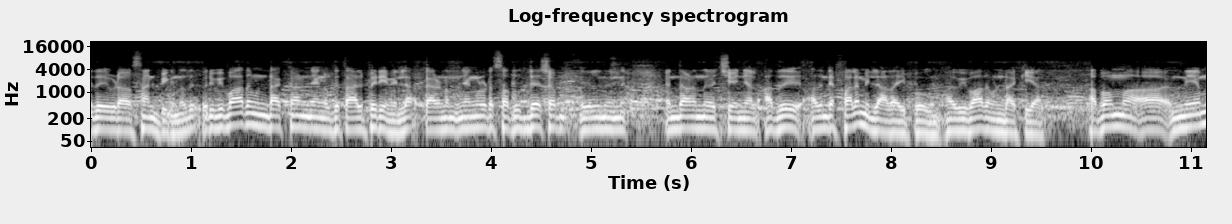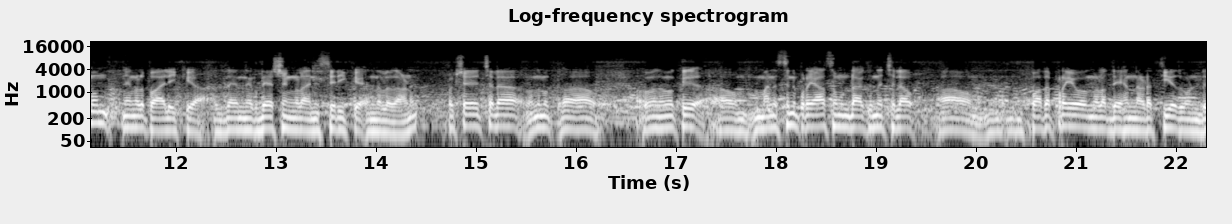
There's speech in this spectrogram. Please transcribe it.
ഇത് ഇവിടെ അവസാനിപ്പിക്കുന്നത്. ഒരു വിവാദം ഉണ്ടാക്കാൻ ഞങ്ങൾക്ക് താല്പര്യമില്ല. കാരണം ഞങ്ങളുടെ സതുദ്ദേശം ഇതിൽ നിന്ന് എന്താണെന്ന് വെച്ച് കഴിഞ്ഞാൽ അത് അതിന്റെ ഫലമില്ലാതായി പോകും അത് വിവാദം ഉണ്ടാക്കിയാൽ. അപ്പം നിയമം ഞങ്ങൾ പാലിക്കുക അതിന്റെ നിർദ്ദേശങ്ങൾ അനുസരിക്കുക എന്നുള്ളതാണ്. പക്ഷേ ചില നമുക്ക് നമുക്ക് മനസ്സിന് പ്രയാസമുണ്ടാക്കുന്ന ചില പദപ്രയോഗങ്ങൾ അദ്ദേഹം നടത്തിയതുകൊണ്ട്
